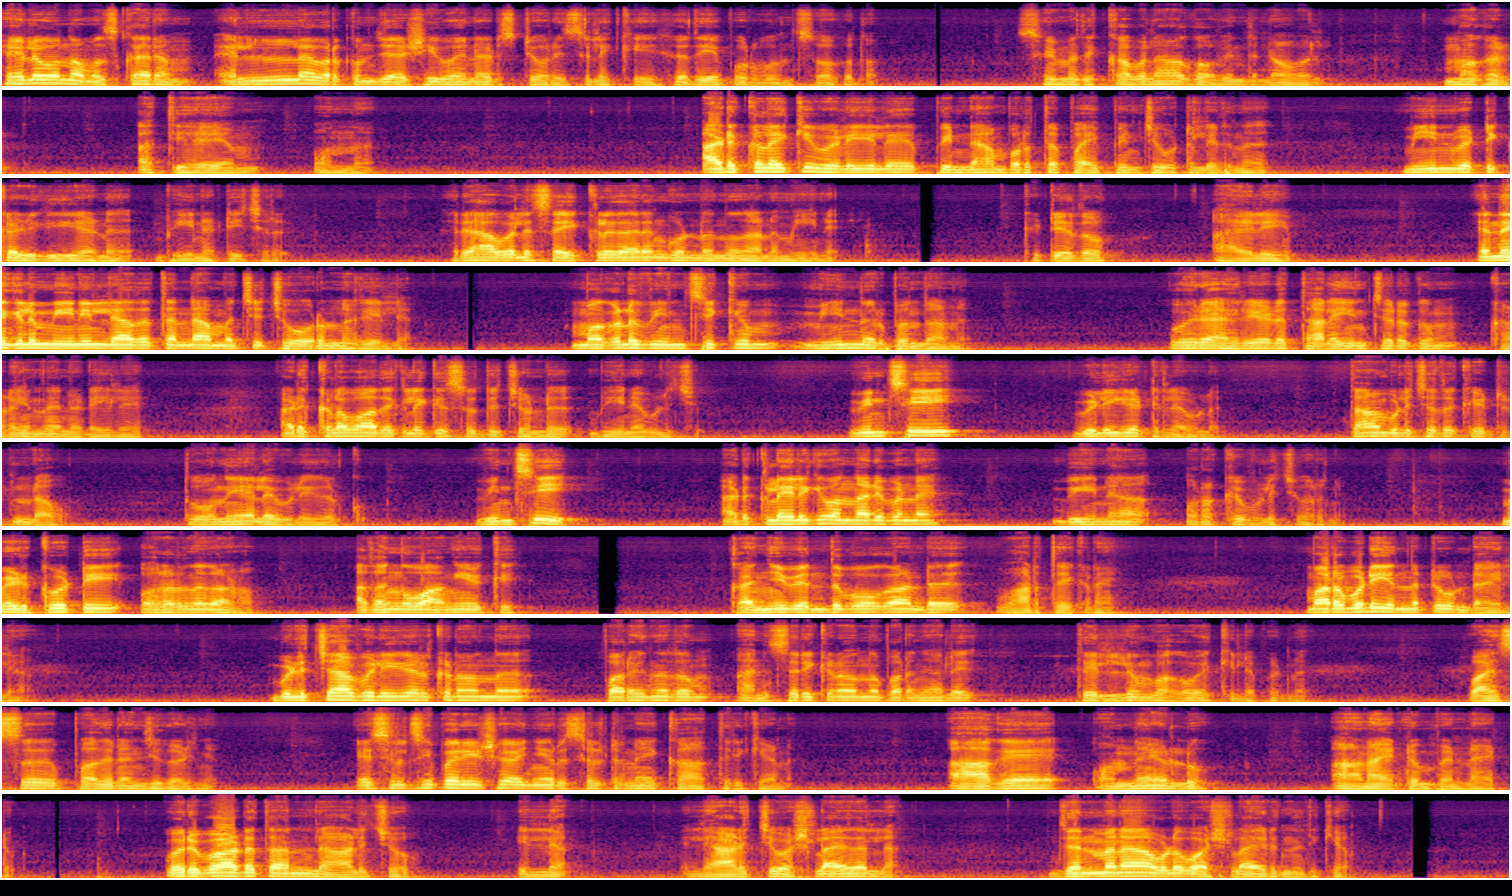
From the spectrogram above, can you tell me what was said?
Hello നമസ്കാരം. എല്ലാവർക്കും ജയഷി വയനാട് സ്റ്റോറീസിലേക്ക് ഹൃദയപൂർവം സ്വാഗതം. ശ്രീമതി കമലാ ഗോവിന്ദ് നോവൽ മകൾ അധ്യായം ഒന്ന്. അടുക്കളയ്ക്ക് വെളിയിൽ പിന്നാമ്പുറത്തെ പൈപ്പിൻ ചുവട്ടിലിരുന്ന് മീൻ വെട്ടിക്കഴുകുകയാണ് ബീന ടീച്ചർ. രാവിലെ സൈക്കിളുകാരൻ കൊണ്ടുവന്നതാണ് മീന് കിട്ടിയതോ? അയലയും എന്തെങ്കിലും മീനില്ലാതെ തന്റെ അമ്മച്ചി ചോറുണ്ണുകയില്ല. മകൾ വിൻസിക്കും മീൻ നിർബന്ധമാണ്. ഒരു അരയുടെ തലയും ചിറകും കളയുന്നതിനിടയിൽ അടുക്കള വാതിക്കലേക്ക് ശ്രദ്ധിച്ചുകൊണ്ട് ബീന വിളിച്ചു. വിൻസി വിളി കേട്ടില്ല അവൾ താൻ വിളിച്ചത് കേട്ടിട്ടുണ്ടാവും. തോന്നിയാലേ വിളി കേൾക്കും. വിൻസി അടുക്കളയിലേക്ക് വന്നാടി പെണ്ണെ. ബീന ഉറക്കെ വിളിച്ചു പറഞ്ഞു. മെഴുക്കോട്ടി ഉലർന്നു കാണും. അതങ്ങ് വാങ്ങി വെക്ക്. കഞ്ഞി വെന്തു പോകാണ്ട് വാർത്തേക്കണേ. മറുപടി എന്നിട്ടും ഉണ്ടായില്ല. വിളിച്ചാൽ വിളി കേൾക്കണമെന്ന് പറയുന്നതും അനുസരിക്കണമെന്ന് പറഞ്ഞാൽ തെല്ലും വകവയ്ക്കില്ല പെണ്ണ്. വയസ്സ് പതിനഞ്ച് കഴിഞ്ഞു. എസ് എൽ സി പരീക്ഷ കഴിഞ്ഞ് റിസൾട്ടിനായി കാത്തിരിക്കുകയാണ് ആകെ ഒന്നേ ഉള്ളൂ. ആണായിട്ടും പെണ്ണായിട്ടും. ഒരുപാട് താൻ ലാളിച്ചോ? ഇല്ല. ലാളിച്ച് വഷളായതല്ല. ജന്മന അവൾ വഷളായിരുന്നിരിക്കാം.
